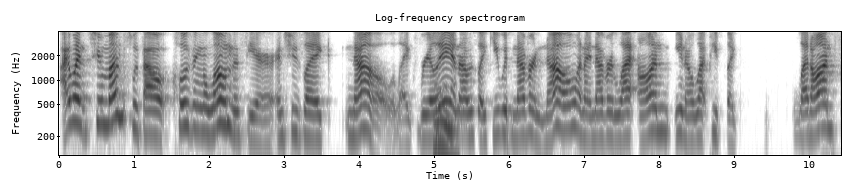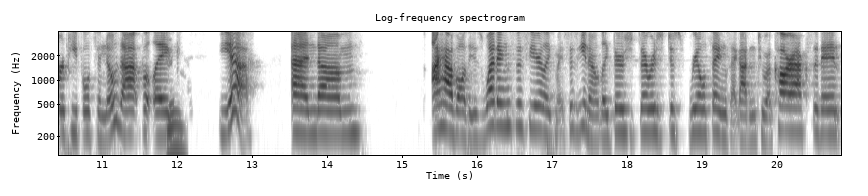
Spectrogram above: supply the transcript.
I went two months without closing a loan this year. And she's like, no, like really? Mm. And I was like, you would never know. And I never let on, you know, let people like let on for people to know that. But like, Yeah. yeah. And um I have all these weddings this year, like my sister, you know, like there's there was just real things. I got into a car accident.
